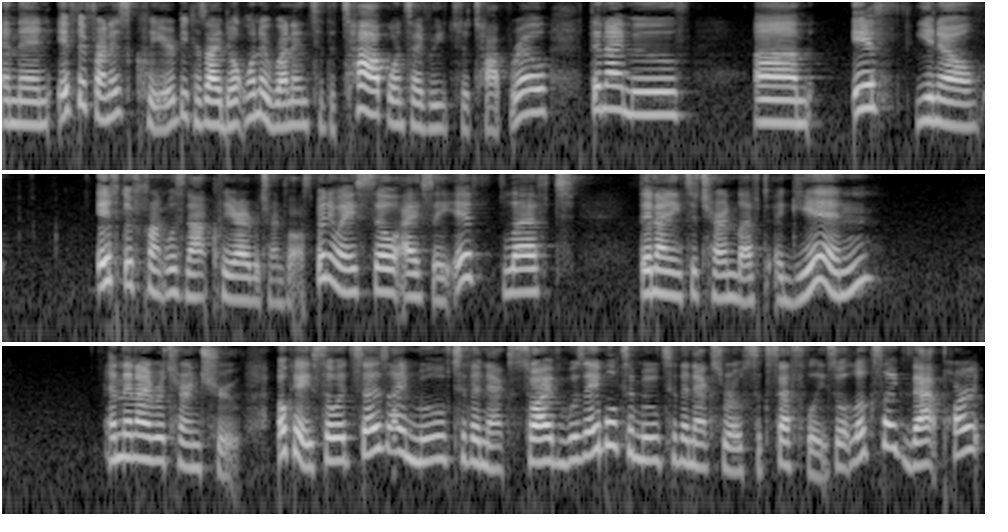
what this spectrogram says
And then if the front is clear, because I don't want to run into the top once I've reached the top row, then I move. Um, if, you know, if the front was not clear, I return false. But anyway, so I say if left, then I need to turn left again. And then I return true. Okay, so it says I move to the next. So I was able to move to the next row successfully. So it looks like that part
